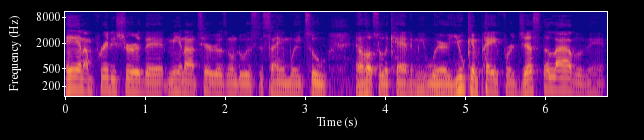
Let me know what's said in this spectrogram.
And I'm pretty sure that me and Ontario is going to do this the same way too in Hustle Academy where you can pay for just the live event.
